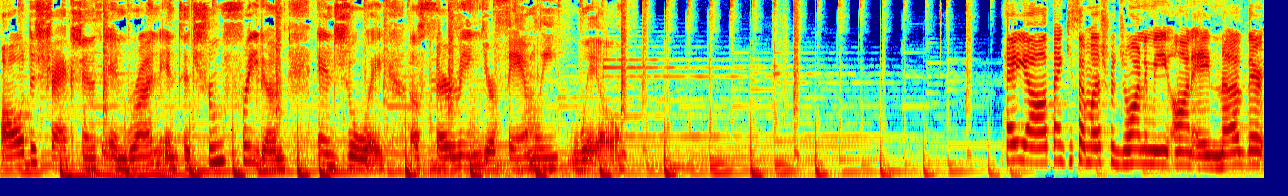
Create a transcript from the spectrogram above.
all distractions and run into true freedom and joy of serving your family well. Hey, y'all. Thank you so much for joining me on another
